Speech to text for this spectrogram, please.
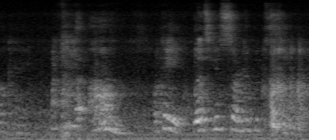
Okay. Um, okay, let's get started with the scene.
